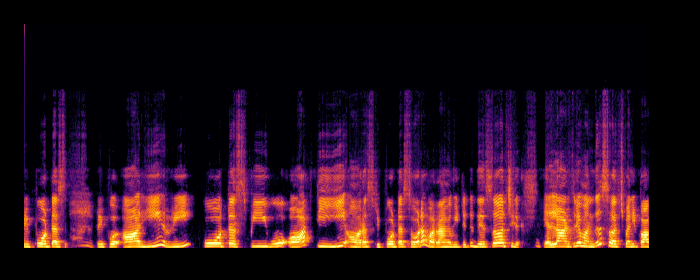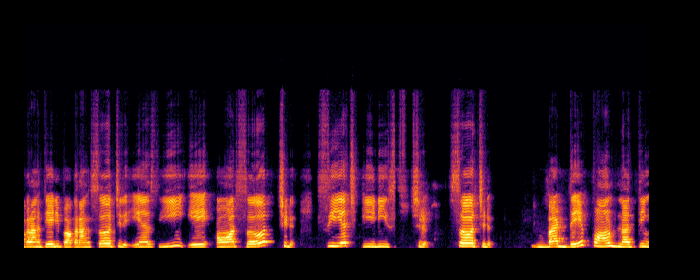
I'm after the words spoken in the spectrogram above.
reporters repo R E re reporters P O R T E R S ரிப்போர்ட்டர்ஸோட வர்றாங்க வீட்டுக்கு. தே சர்ச்டு எல்லா இடத்துலயும் வந்து சர்ச் பண்ணி பாக்குறாங்க தேடி பாக்குறாங்க searched S E A R searched C H E D search but they found nothing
